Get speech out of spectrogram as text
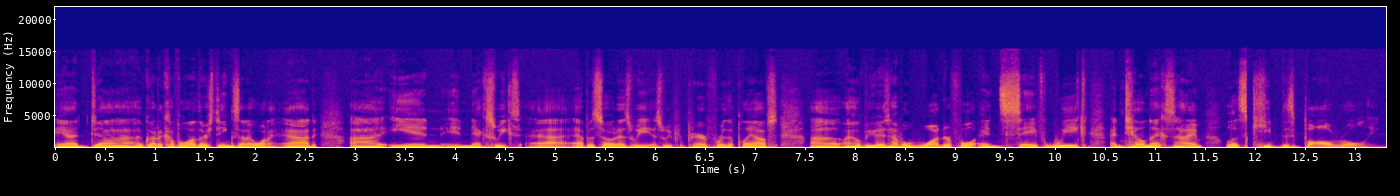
and uh, I've got a couple other things that I want to add in in next week's episode as we as we prepare for the playoffs. I hope you guys have a wonderful and safe week. Until next time, let's keep this ball rolling.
